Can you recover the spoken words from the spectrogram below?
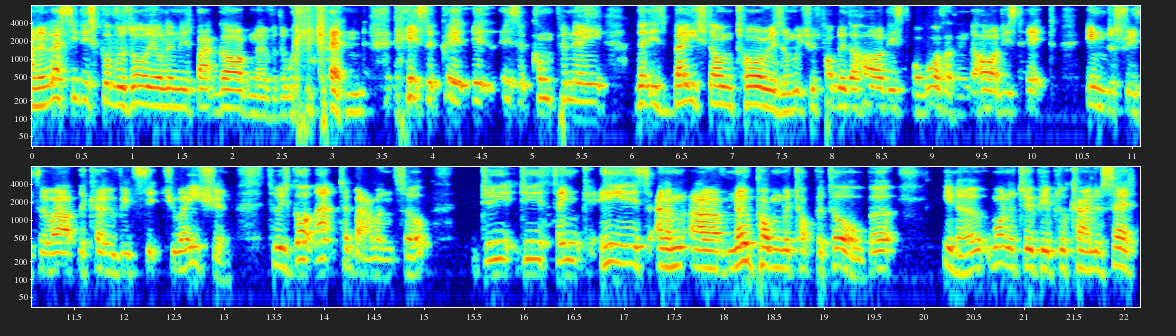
and unless he discovers oil in his back garden over the weekend, it's a it, it's a company that is based on tourism, which was probably the hardest, or was I think the hardest hit industry throughout the COVID situation. So he's got that to balance up. Do you do you think he is? And I'm, I have no problem with Top at all, but you know, one or two people have kind of said,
